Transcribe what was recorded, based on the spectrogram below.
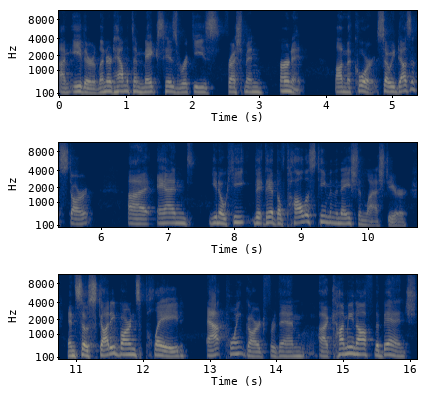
um, either. Leonard Hamilton makes his rookies, freshmen, earn it on the court. So he doesn't start. Uh, and you know, he they, they had the tallest team in the nation last year. And so Scottie Barnes played at point guard for them, uh, coming off the bench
